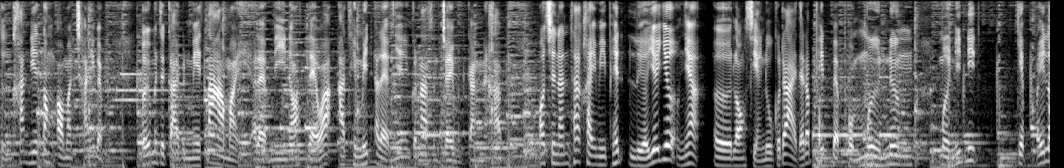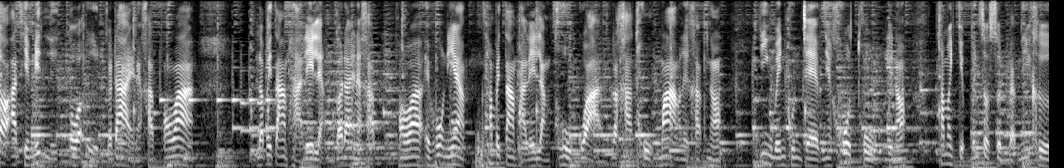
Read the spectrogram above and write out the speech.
ถึงขั้นที่ต้องเอามาใช้แบบเฮ้ยมันจะกลายเป็นเมตาใหม่อะไรแบบนี้เนาะแต่ว่าอาร์เทมิสอะไรแบบนี้ก็น่าสนใจเหมือนกันนะครับ เพราะฉะนั้นถ้าใครมีเพชรเหลือเยอะๆเนี่ยเออลองเสี่ยงดูก็ได้ แต่ถ้าเพชรแบบผมหมื่นหนึ่งหมื่นนิดๆเก็บไว้รออาร์เทมิสหรือตัวอื่นก็ได้นะครับ เพราะว่าเราไปตามหาเลหลังก็ได้นะครับ เพราะว่าไอ้พวกนี้ถ้าไปตามหาเลหลังถูกกว่าราคาถูกมากเลยครับเนาะ ยิ่งเว้นกุญแจเนี้ยโคตรถูกเลยเนาะถ้ามันเก็บเป็นสดๆแบบนี้คือ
